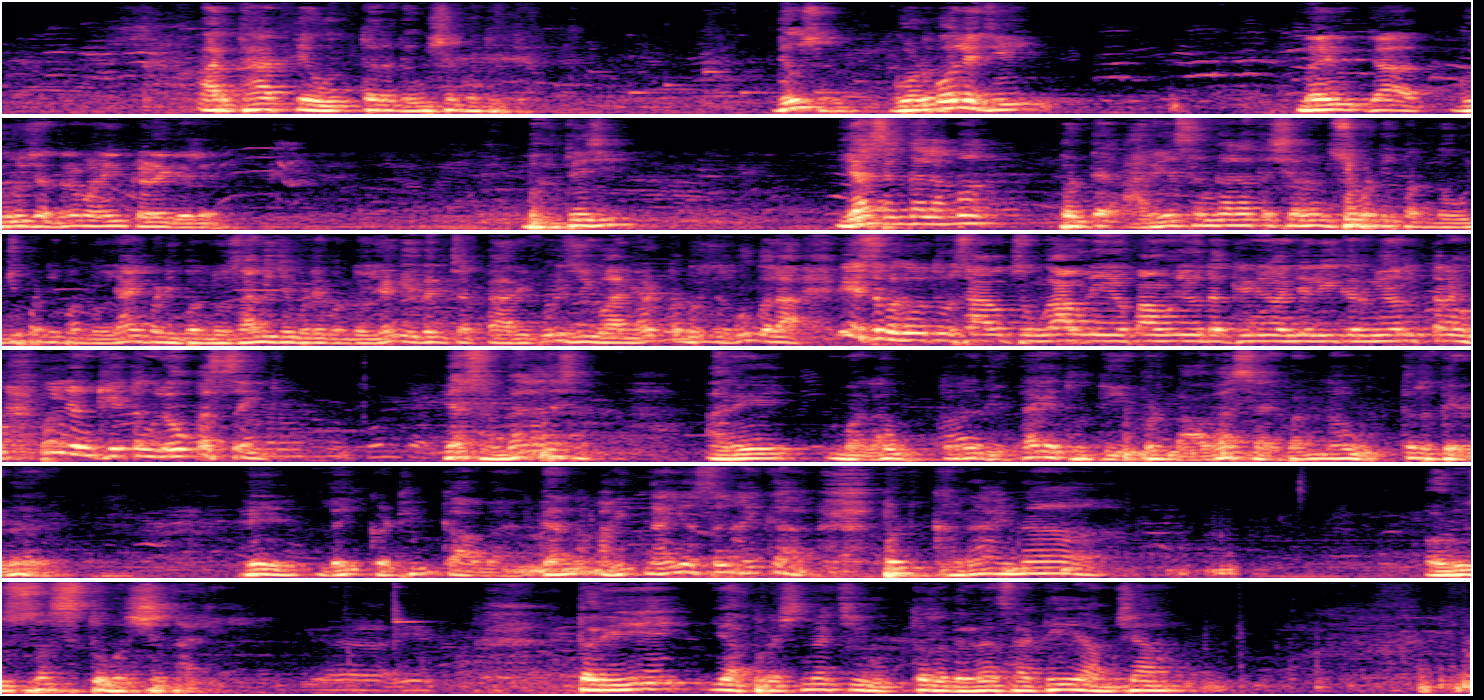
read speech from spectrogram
अर्थात ते उत्तर देऊ शकत होते. देऊ शकत गोडबोलेजी जी नाही ज्या गुरु चंद्रमणींकडे गेले. भक्तेजी या संघाला मग पण त्या आर्य संघाला तर शरण सुपटी पडलो उजीपटी पडलो यायपटी पडलो सामीची पडे पडलो यंग इदन चत्तारी पुरीसी वाणी वट्टभुज भूगला एस भगवतो सावक सुंगावणी पावणी दक्षिणी अंजली करणी अनुत्तरंग पुण्यं खेतं लोकसहित. या संघाला तसं अरे मला उत्तर देता येत होती पण बाबासाहेबांना उत्तर देणं हे लई कठीण काम आहे. त्यांना माहीत नाही असं नाही का? पण खरं आहे ना अडुसष्ट वर्ष झाली. तरी या प्रश्नाची उत्तर देण्यासाठी आमच्या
